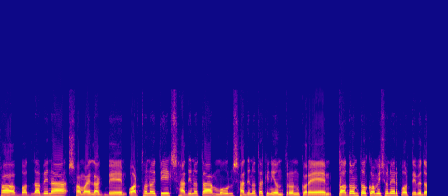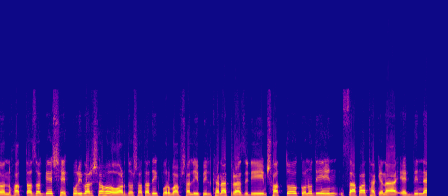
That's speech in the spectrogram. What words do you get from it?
সব বদলাবে না, সময় লাগবে। অর্থনৈতিক স্বাধীনতা মূল স্বাধীনতাকে নিয়ন্ত্রণ করে। তদন্ত কমিশনের প্রতিবেদন, হত্যাযজ্ঞে শেখ পরিবার সহ অর্ধ শতাধিক প্রভাবশালী পিলখানা ট্র্যাজেডি। সত্য কোনোদিন চাপা থাকে না, একদিন না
